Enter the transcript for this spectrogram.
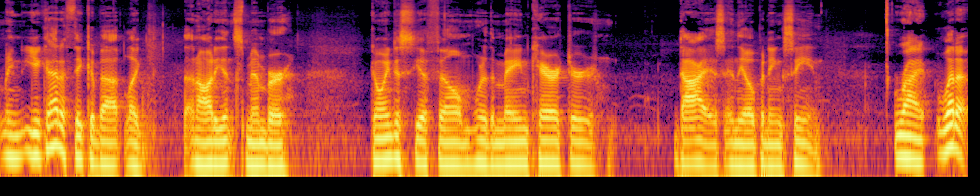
I mean, you got to think about like an audience member going to see a film where the main character dies in the opening scene. right What a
